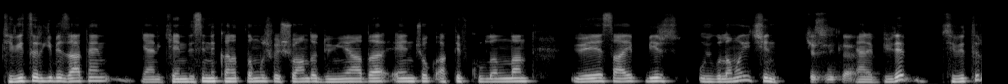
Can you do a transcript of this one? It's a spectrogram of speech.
Twitter gibi zaten yani kendisini kanıtlamış ve şu anda dünyada en çok aktif kullanılan üyeye sahip bir uygulama için kesinlikle. Yani bir de Twitter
